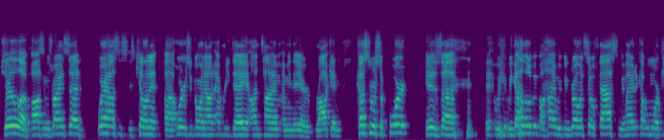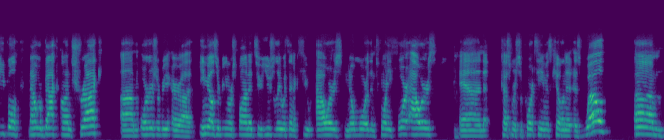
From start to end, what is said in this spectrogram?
share the love. Awesome. As Ryan said, warehouse is, is killing it. Uh, orders are going out every day on time. I mean, they are rocking. Customer support is uh, it, we, we got a little bit behind. We've been growing so fast. We hired a couple more people. Now we're back on track. Um, orders are being or uh, emails are being responded to usually within a few hours, no more than 24 hours. And customer support team is killing it as well. Um,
